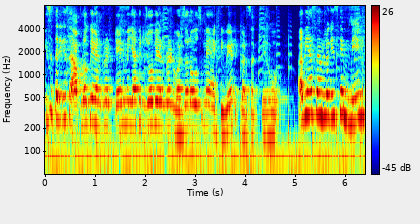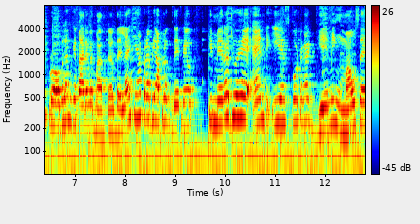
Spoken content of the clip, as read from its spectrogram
इसी तरीके से आप लोग भी एंड्रॉयड टेन में या फिर जो भी एंड्रॉयड वर्जन हो, उसमें एक्टिवेट कर सकते हो। अब यहाँ से हम लोग इसके मेन प्रॉब्लम के बारे में बात करते हैं। लाइक यहाँ पर अभी आप लोग देख रहे हो कि मेरा जो है एंड ई स्पोर्ट का गेमिंग माउस है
